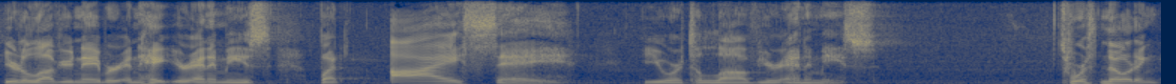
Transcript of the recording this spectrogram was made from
you're to love your neighbor and hate your enemies, but I say you are to love your enemies. It's worth noting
